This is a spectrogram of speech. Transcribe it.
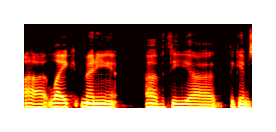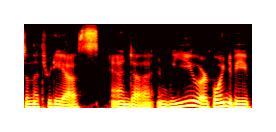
uh, like many of the uh, the games on the 3DS and uh, and Wii U are going to be.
